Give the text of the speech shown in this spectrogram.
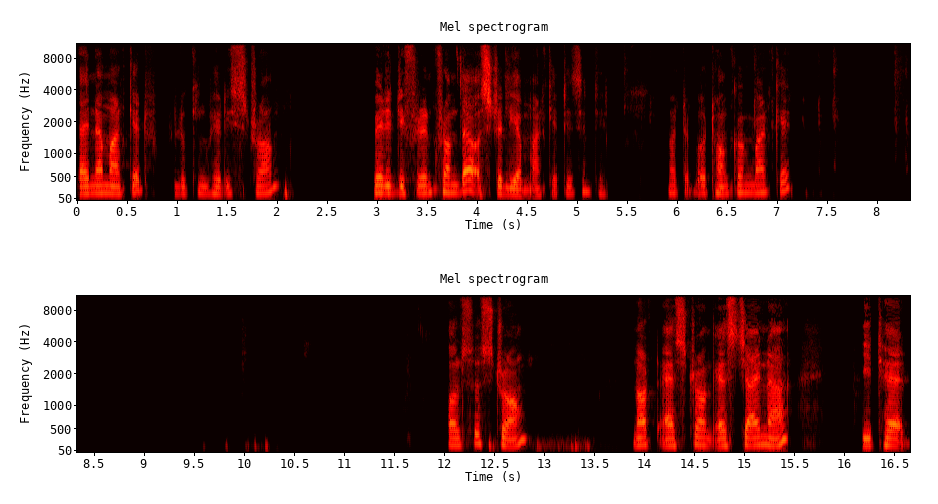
China market looking very strong, very different from the Australia market, isn't it? What about Hong Kong market? Also strong, not as strong as China. It had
